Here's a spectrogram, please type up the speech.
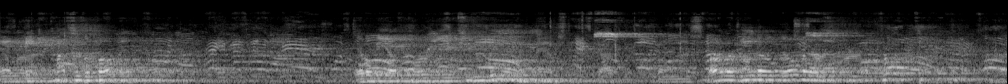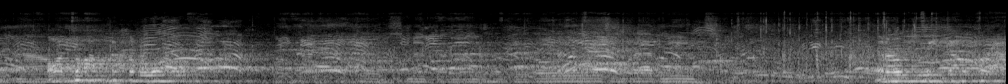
And Mickey cuts the opponent. It'll be a 3-2 lead. Bernardino Gomez from on top, mat number one. An early takedown for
